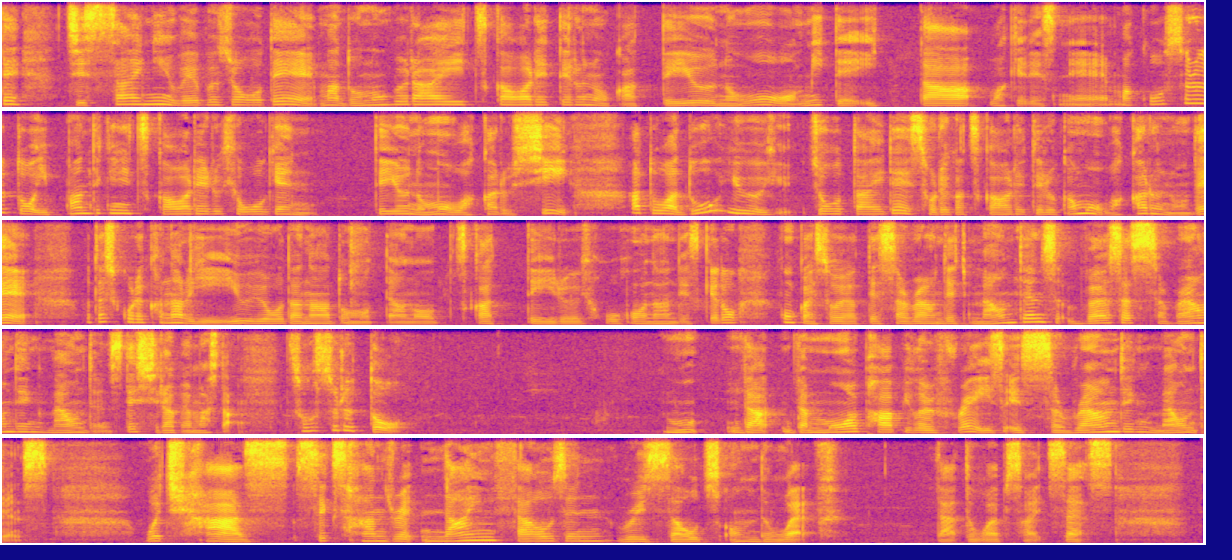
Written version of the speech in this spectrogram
で実際にウェブ上で、まあ、どのぐらい使われてるのかっていうのを見ていったわけですね。まあ、こうすると一般的に使われる表現っていうのも分かるしあとはどういう状態でそれが使われてるかも分かるので私これかなり有用だなと思ってあの使っている方法なんですけど今回そうやって Surrounded Mountains vs Surrounding Mountains で調べましたそうすると the, the more popular phrase is surrounding mountains which has 609,000 results on the web that the website says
